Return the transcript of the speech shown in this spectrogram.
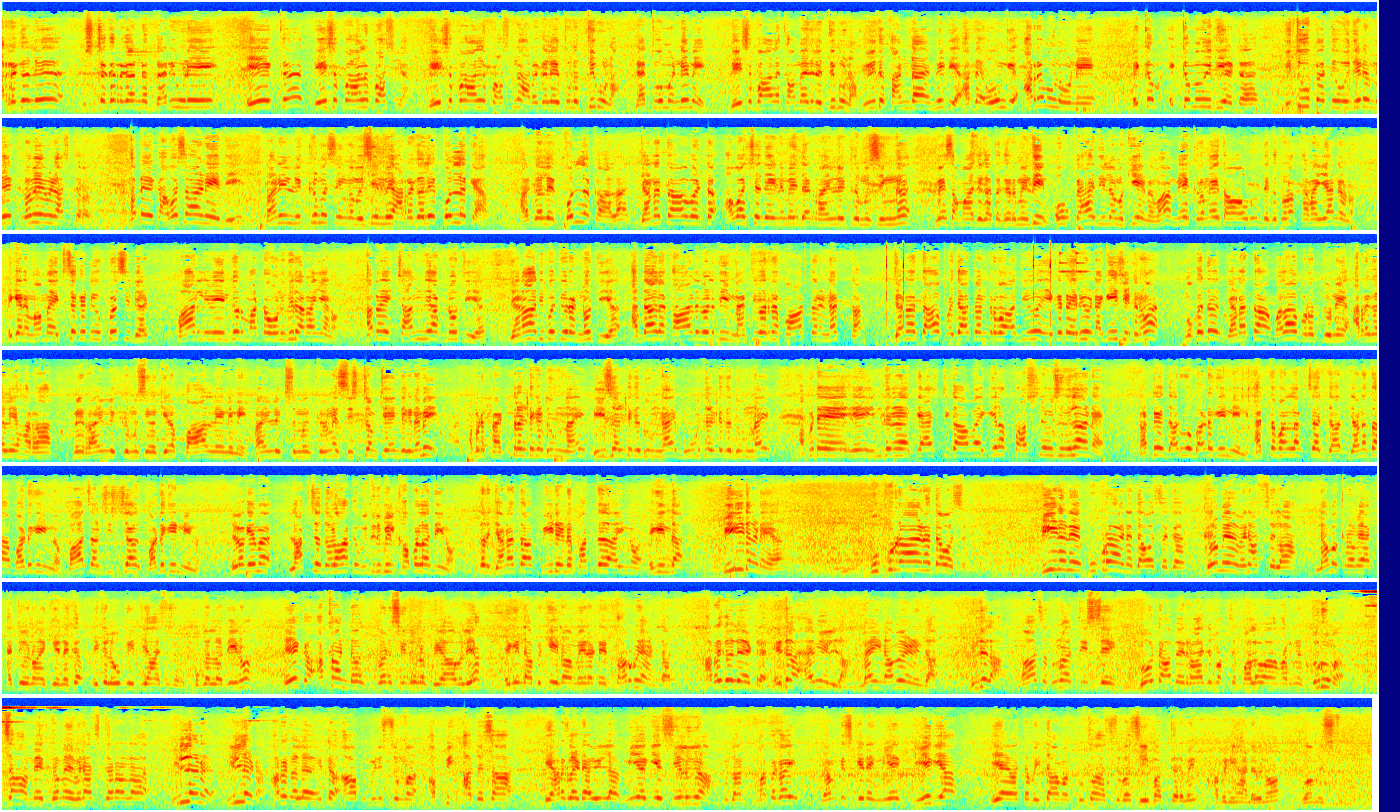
අරගලය ඉෂ්ට කරගන්න බැරි වුණේ ඒක දේශපාලන ප්‍රශ්නයක්. දේශපාලන ප්‍රශ්න අරගලය තුල තිබුණා. නැතුවම නෙමෙයි. දේශපාලන කමැදිලි තිබුණා. විවිධ කණ්ඩායම් හිටියා. හැබැයි ඔවුන්ගේ අරමුණ උනේ එකම එකම විදියට හිතුව පැතුව විදියට මේ ක්‍රමය වෙනස් කරන්න. හැබැයි ඒක අවසානයේදී රනිල් වික්‍රමසිංහ විසින් මේ අරගලය කොල්ල කෑවා. අරගලය කොල්ල කාලා ජනතාවට අවශ්‍ය දේ නෙමෙයි දැන් රනිල් වික්‍රමසිංහ මේ සමාජගත කරමින් තියෙන. ඔහු පැහැදිලිවම කියනවා මේ ක්‍රමය තව අවුරුදු දෙක තුනක් අරන් යන්න වෙනවා. ඒ කියන්නේ මම එක්සිකියුටිව් ප්‍රෙසිඩන්ට් පාර්ලිමේන්තුවට මට ඕන විදිහට අරන් යනවා. හැබැයි ඡන්දයක් නොතිය ජනාධිපතිවර නොතිය අදාළ කාලවලදී මැතිවරණ පවත්වන්නේ නැත්නම් ජනතාව ප්‍රජාතන්ත්‍රවාදීව ඒකට එරෙහිව නැගී සිටිනවා. මොකද ජනතාව බලාපොරොත්තු වෙන්නේ අරගලය හරහා මේ රනිල් වික්‍රමසිංහ කියන පාලනය නෙමෙයි. රනිල් වික්‍රමසිංහ කියන සිස්ටම් චේන්ජ් එක නෙමෙයි. අපිට පෙට්‍රල් ටික දුන්නයි, ඩීසල් ටික දුන්නයි, බූතල් ටික දුන්නයි. අපිට ඒ ඉන්ධන ගෑස් ටික ආවයි කියලා ප්‍රශ්න විසඳලා නැහැ. රටේ දරුවෝ බඩගින්න ඉන්නේ 75 ලක්ෂ ජ- ජනතාව බඩගින්න ඉන්නවා. පාසල් ශිෂ්‍යයෝ බඩගින්න ඉන්නවා. ඒ වගේම ලක්ෂ 12ක විදුලි බිල් කපලා තිනවා. ඒතර ජනතාව පීඩනයට පත් වෙලා ඉන්නවා. ඒකින්ද පීඩනය පුපුරායන දවස පීඩනය පුපුරායන දවසක ක්‍රමය වෙනස් වෙලා නව ක්‍රමයක් ඇති වෙනවා කියන එක ඒක ලෝක ඉතිහාසයේ ඔප්පු කරලා තිනවා. ඒක අඛණ්ඩ වන සිදුවන ක්‍රියාවලියක්. ඒකින්ද අපි කියනවා මේ රටේ තරුණයන්ටත් අරගලයට එදා ඇවිල්ලා මැයි 9 වෙනිදා ඉඳලා මාස 3ක් තිස්සේ ගෝඨාභය රාජපක්ෂ පළවා හරින තුරුම සහ මේ ක්‍රමය වෙනස් කරන්න ඉල්ලන ඉල්ලන අරගලයට ආපු මිනිස්සුම අපි අද සහ ඒ අරගලයට ඇවිල්ලා මිය ගිය සියලු දෙනා පුතන් මතකයි යම් කිසි කෙනෙක් මිය මිය ගියා ඒ අයවත් අපි ඉතාම කුසහස්තව සිහිපත් කරමින් අපි නිහඬ වෙනවා. ගොම් ස්තුතියි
